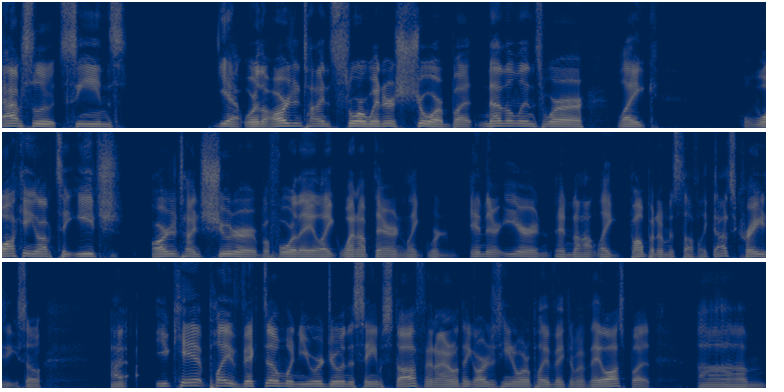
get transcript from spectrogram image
Absolute scenes. Yeah, were the Argentines sore winners? Sure, but Netherlands were like walking up to each Argentine shooter before they like went up there and like were in their ear and, and not like bumping them and stuff. Like that's crazy. So I you can't play victim when you were doing the same stuff, and I don't think Argentina would have played victim if they lost. But um,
